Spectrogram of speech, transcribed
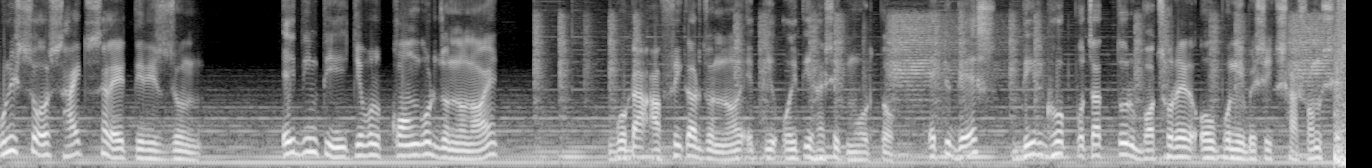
উনিশশো ষাট সালের তিরিশ জুন। এই দিনটি কেবল কঙ্গোর জন্য নয়, গোটা আফ্রিকার জন্য একটি ঐতিহাসিক মুহূর্ত। একটি দেশ দীর্ঘ পঁচাত্তর বছরের ঔপনিবেশিক শাসন শেষ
